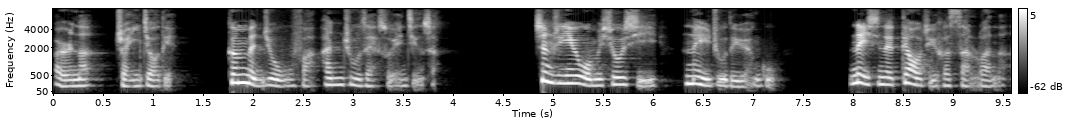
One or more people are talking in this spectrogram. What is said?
而呢转移焦点，根本就无法安住在所缘境上。正是因为我们修习内住的缘故，内心的调举和散乱呢，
